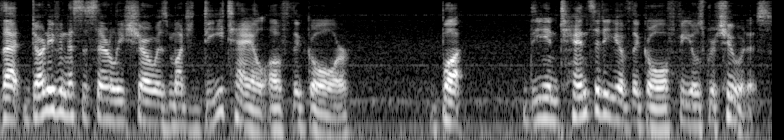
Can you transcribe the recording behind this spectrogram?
that don't even necessarily show as much detail of the gore, but the intensity of the gore feels gratuitous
